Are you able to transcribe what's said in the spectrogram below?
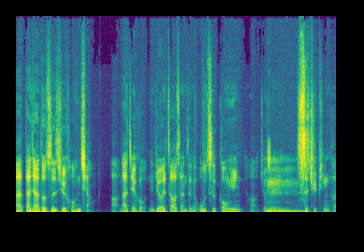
那大家都是去哄抢啊，那结果你就会造成整个物资供应啊就会失去平衡。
